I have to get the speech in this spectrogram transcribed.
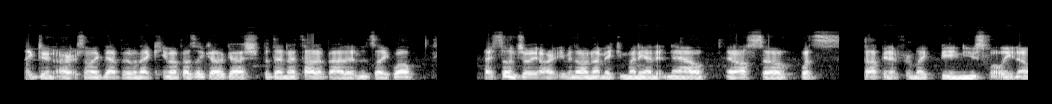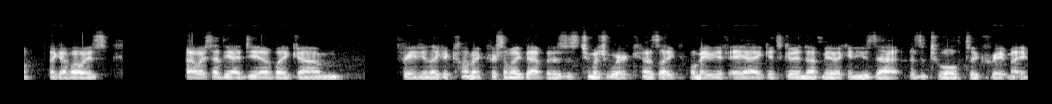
like doing art or something like that. But when that came up, I was like, oh gosh. But then I thought about it, and it's like, well, I still enjoy art even though I'm not making money on it now. And also, what's stopping it from like being useful? You know, like I've always, I always had the idea of like um creating like a comic or something like that, but it was just too much work. I was like, well, maybe if AI gets good enough, maybe I can use that as a tool to create my,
